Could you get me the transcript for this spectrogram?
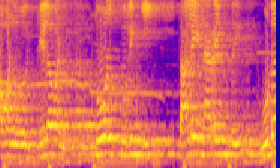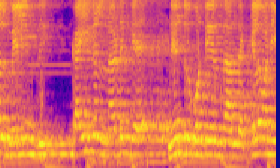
அவன் ஒரு கிழவன். தோல் சுருங்கி தலை நரைந்து உடல் மெலிந்து கைகள் நடுங்க நின்று கொண்டிருந்த அந்த கிழவனை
